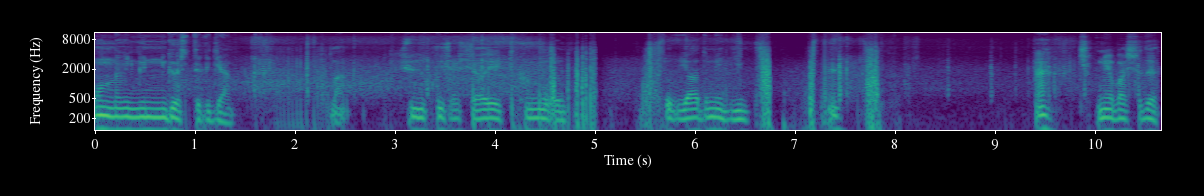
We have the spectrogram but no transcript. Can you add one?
Onların gününü göstereceğim. Lan şu yokuş aşağıya çıkamıyorum. Dur yardım edeyim. Heh. Heh, çıkmaya başladı.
